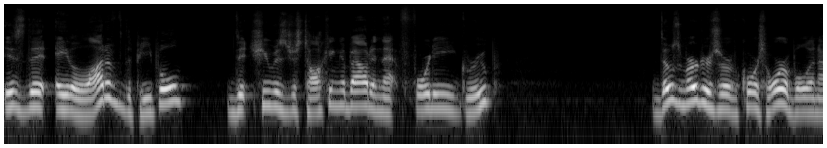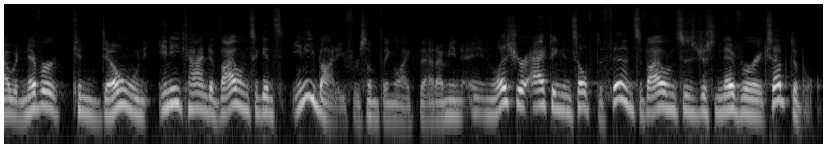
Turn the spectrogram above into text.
is that a lot of the people that she was just talking about in that 40 group those murders are of course horrible and i would never condone any kind of violence against anybody for something like that. I mean unless you're acting in self-defense violence is just never acceptable.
